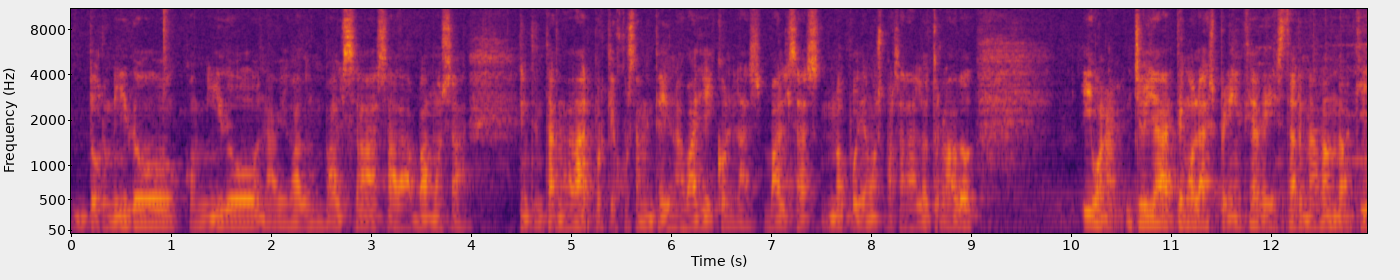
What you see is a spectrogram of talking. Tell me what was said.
dormido, comido, navegado en balsas, ahora vamos a intentar nadar porque justamente hay una valla y con las balsas no podíamos pasar al otro lado. Y bueno, yo ya tengo la experiencia de estar nadando aquí.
